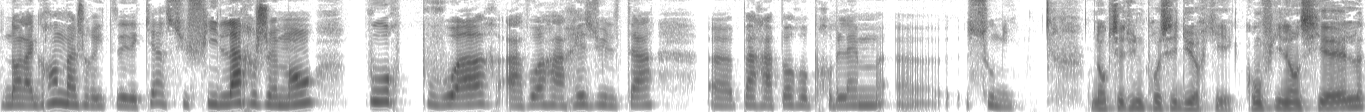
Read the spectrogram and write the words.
dans la grande majorité des cas, suffit largement pour pouvoir avoir un résultat euh, par rapport aux problèmes euh, soumis. Donc c'est une procédure qui est confidentielle,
